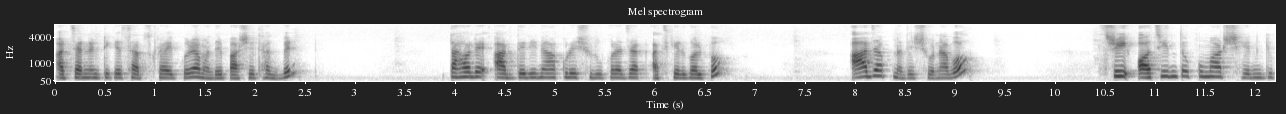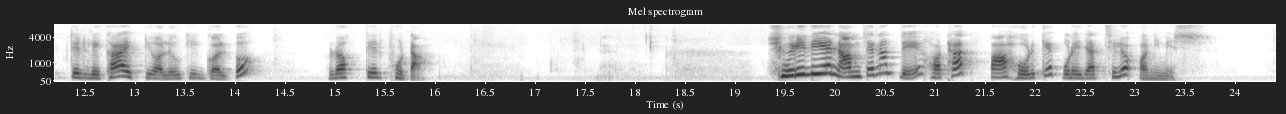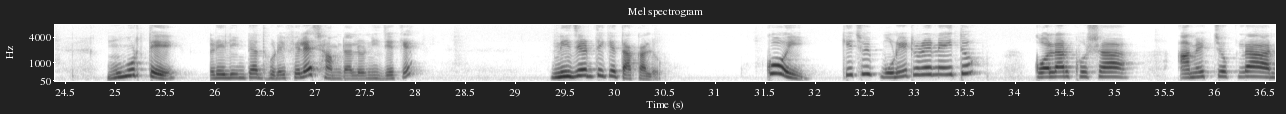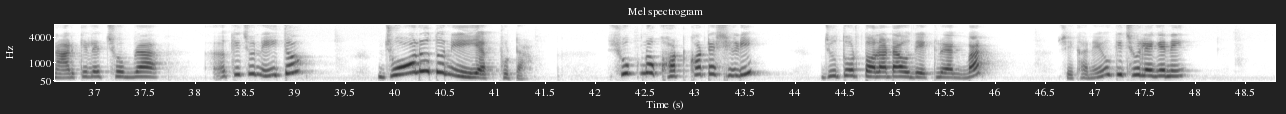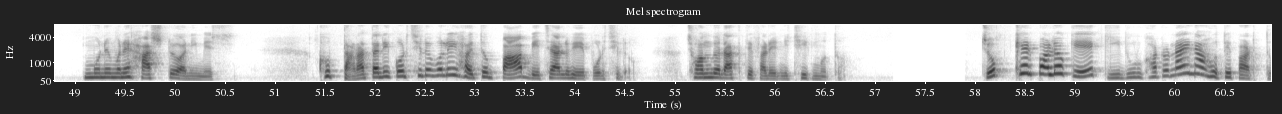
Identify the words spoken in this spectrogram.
আর চ্যানেলটিকে সাবস্ক্রাইব করে আমাদের পাশে থাকবেন। তাহলে আর দেরি না করে শুরু করা যাক আজকের গল্প। আজ আপনাদের শোনাব শ্রী অচিন্ত কুমার সেনগুপ্তের লেখা একটি অলৌকিক গল্প, রক্তের ফোঁটা। সিঁড়ি দিয়ে নামতে নামতে হঠাৎ পা হড়কে পড়ে যাচ্ছিল অনিমেষ। মুহূর্তে রেলিংটা ধরে ফেলে সামলালো নিজেকে। নিজের দিকে তাকালো। কই? কিছুই পড়ে টড়ে নেই তো? কলার খোসা আমের চোকলা নারকেলের আহ, কিছু নেই তো? জলও তো নেই এক ফোঁটা। শুকনো খটখটে সিঁড়ি। জুতোর তলাটাও দেখল একবার। সেখানেও কিছু লেগে নেই। মনে মনে হাসলো অনিমেষ। খুব তাড়াতাড়ি করছিল বলেই হয়তো পা বেচাল হয়ে পড়ছিল। ছন্দ রাখতে পারেনি ঠিক মতো চক্ষের পলকে কি দুর্ঘটনাই না হতে পারত।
